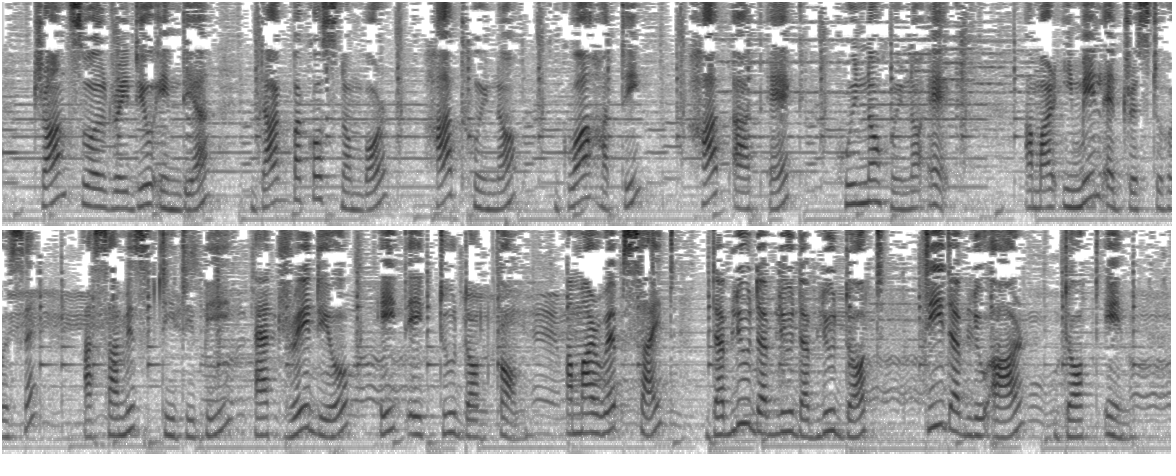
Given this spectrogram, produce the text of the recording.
ট্ৰান্স ৱৰ্ল্ড ৰেডিঅ' ইণ্ডিয়া ডাক বাকচ নম্বৰ সাত শূন্য গুৱাহাটী সাত আঠ এক শূন্য শূন্য এক আমাৰ ইমেইল এড্ৰেছটো হৈছে Assamese T T V at radio' eight eight two dot com আমাৰ website W W W dot T W R dot in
